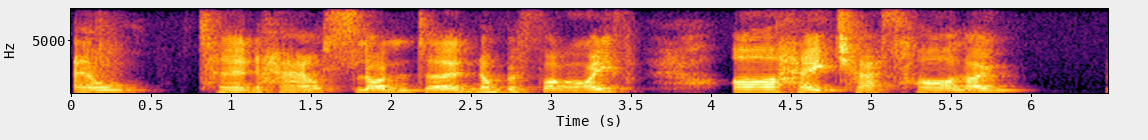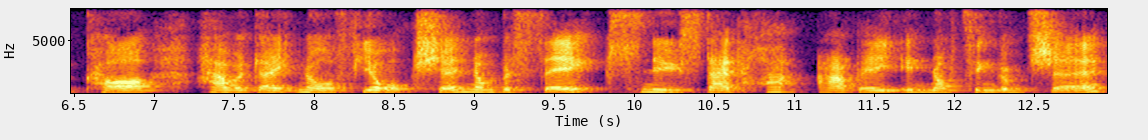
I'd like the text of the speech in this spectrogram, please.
Elton House London. Number five, RHS Harlow Carr Harrogate North Yorkshire. Number six, Newstead Abbey in Nottinghamshire.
